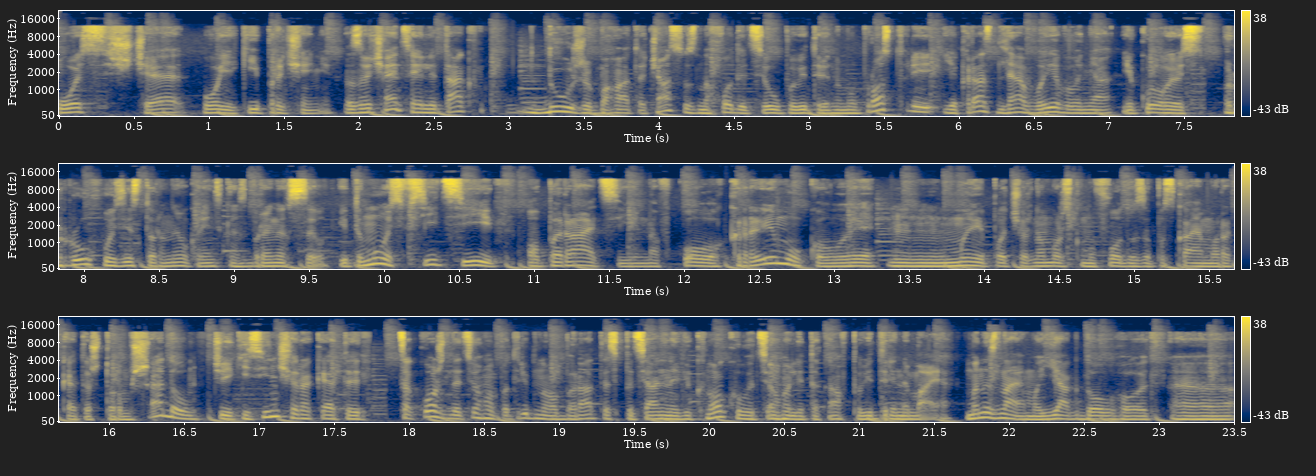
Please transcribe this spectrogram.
ось ще по якій причині. Зазвичай цей літак дуже багато часу знаходиться у повітряному просторі, якраз для виявлення якогось руху зі сторони українських збройних сил. І тому ось всі ці операції навколо Криму, коли ми по Чорноморському флоту запускаємо ракети Storm Shadow чи якісь інші ракети, також для цього потрібно обирати спеціальне вікно, коли цього літака в повітрі немає. Ми не знаємо, як довго е,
